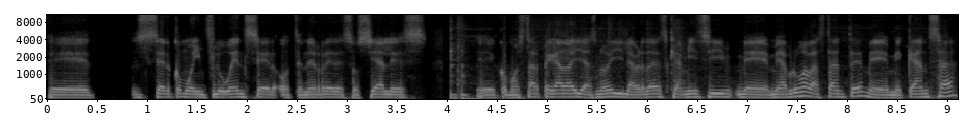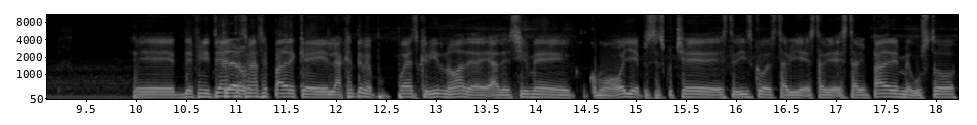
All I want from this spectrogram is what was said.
eh, ser como influencer o tener redes sociales, eh, como estar pegado a ellas, ¿no? Y la verdad es que a mí sí me, me abruma bastante, me cansa. Eh, definitivamente claro. se me hace padre que la gente me pueda escribir, ¿no? A, de, a, decirme como, oye, pues escuché este disco, está bien, está bien, está bien padre, me gustó,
